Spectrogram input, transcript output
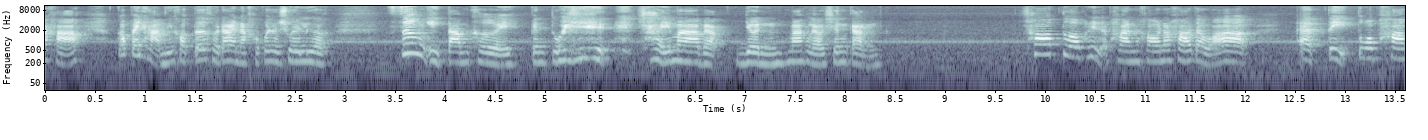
นะคะ ก็ไปถามที่เคาน์เตอร์เขาได้นะเขาก็จะช่วยเลือก ซึ่งอีกตามเคยเป็นตัวที่ใช้มาแบบเยินมากแล้วเช่นกัน ชอบตัวผลิตภัณฑ์เขานะคะ แต่ว่าแอบติตัวพับ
